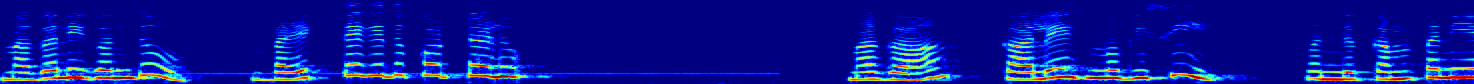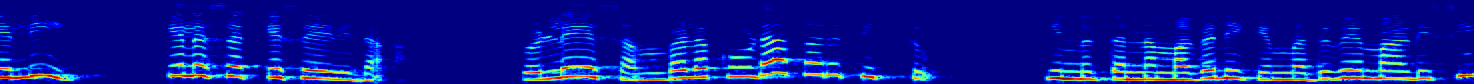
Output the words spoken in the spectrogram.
ಮಗನಿಗೊಂದು ಬೈಕ್ ತೆಗೆದುಕೊಟ್ಟಳು. ಮಗ ಕಾಲೇಜ್ ಮುಗಿಸಿ ಒಂದು ಕಂಪನಿಯಲ್ಲಿ ಕೆಲಸಕ್ಕೆ ಸೇರಿದ. ಒಳ್ಳೆಯ ಸಂಬಳ ಕೂಡ ಬರುತ್ತಿತ್ತು. ಇನ್ನು ತನ್ನ ಮಗನಿಗೆ ಮದುವೆ ಮಾಡಿಸಿ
